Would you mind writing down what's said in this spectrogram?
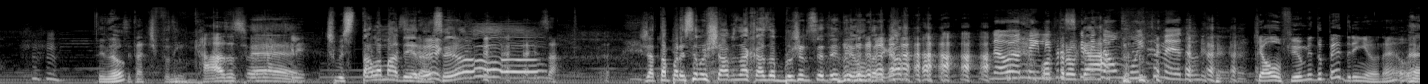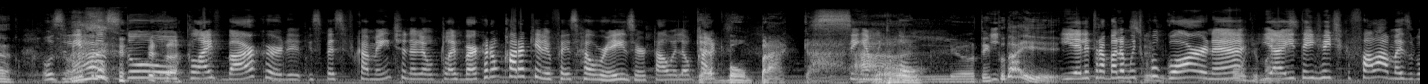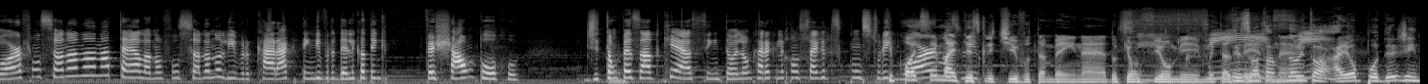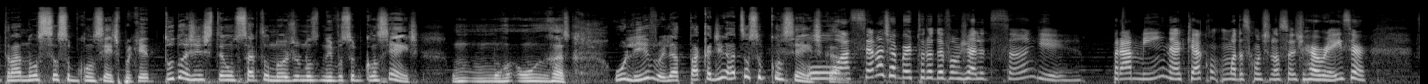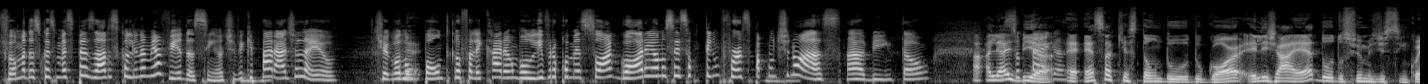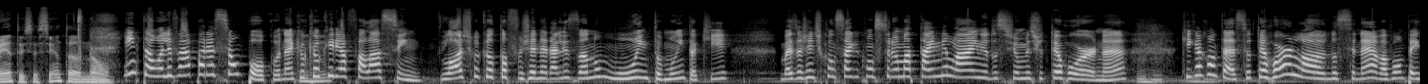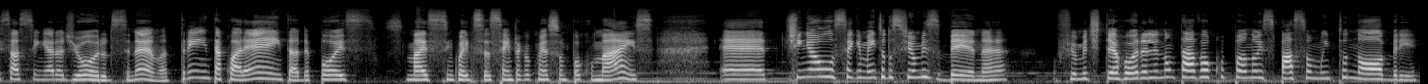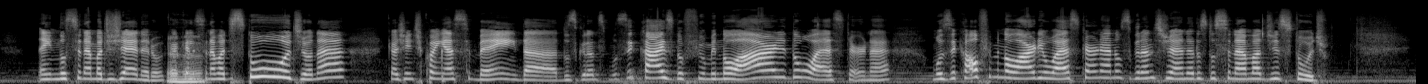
Entendeu? Você tá, tipo, em casa, você dar É, aquele... tipo, estala madeira. Você, "Oh!" Exato. Já tá parecendo Chaves na casa da bruxa de 71, tá ligado? Não, eu tenho livros Outro que me dão muito medo. Que é o filme do Pedrinho, né? O- É. Os livros do Clive Barker, especificamente, né? ele é- O Clive Barker é um cara que ele fez Hellraiser e tal. Ele é um Que cara é que. bom pra cá. Sim, é muito bom. Tem E- tudo aí. E ele trabalha muito com gore, né? E aí tem gente que fala, ah, mas gore funciona na, na tela, não funciona no livro. Caraca, tem livro dele que eu tenho que fechar um pouco. De tão pesado que é, assim. Então ele é um cara que ele consegue desconstruir Que pode ser mais livros. descritivo também, né? Do que um filme, Sim. muitas vezes, Exatamente. né? Não, então, aí é o poder de entrar no seu subconsciente, porque tudo a gente tem um certo nojo no nível subconsciente. Um, um, um ranço. O livro, ele ataca direto seu subconsciente, O- cara. a cena de abertura do Evangelho de Sangue, pra mim, né, que é uma das continuações de Hellraiser, foi uma das coisas mais pesadas que eu li na minha vida, assim. Eu tive que parar de ler. Eu- Chegou num ponto que eu falei, caramba, o livro começou agora e eu não sei se eu tenho força pra continuar, sabe? Então, Aliás, Bia, pega. é- essa questão do, do gore, ele já é do, dos filmes de 50 e 60? Não. Então, ele vai aparecer um pouco, né? Que o que eu queria falar, assim, lógico que eu tô generalizando muito, muito aqui, mas a gente consegue construir uma timeline dos filmes de terror, né? O que que acontece? O terror lá no cinema, vamos pensar assim, era de ouro do cinema? 30, 40, depois mais 50, 60, que eu conheço um pouco mais. É, tinha o segmento dos filmes B, né? O filme de terror, ele não tava ocupando um espaço muito nobre em- no cinema de gênero, que é Aham. aquele cinema de estúdio, né? Que a gente conhece bem da, dos grandes musicais, do filme noir e do western, né? Musical, filme noir e western eram os grandes gêneros do cinema de estúdio.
